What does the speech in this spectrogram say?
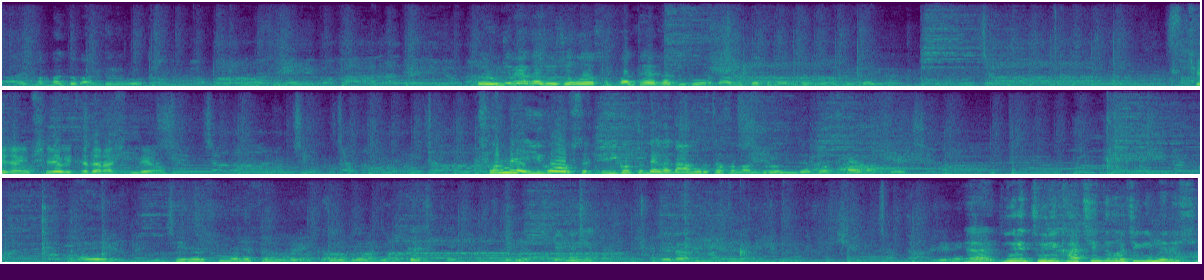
아, 선반도 만들고 또 연결해가지고 저거 선반 다 해가지고 나무 떼서 만들고 물짝이랑 지회장님 실력이 대단하신데요. 처음에 이거 없을 때 이것도 내가 나무로 짜서 만들었는데 뭐 차에 맞게 에이 인체를 10년 했으면 그 정도 이제 못가짓게 재능이 다 대단한 것 같아요. 야 우리 둘이 같이 있는 거 찍으면 씨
